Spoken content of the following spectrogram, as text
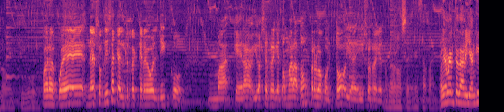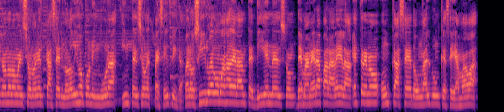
91. Pero después Nelson dice que él recreó el disco que era iba a ser reggaetón maratón, pero lo cortó y ahí hizo reggaetón. Yo no sé esa parte. Obviamente Daddy Yankee cuando lo mencionó en el cassette no lo dijo con ninguna intención específica, pero sí luego más adelante DJ Nelson de manera paralela estrenó un cassette o un álbum que se llamaba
